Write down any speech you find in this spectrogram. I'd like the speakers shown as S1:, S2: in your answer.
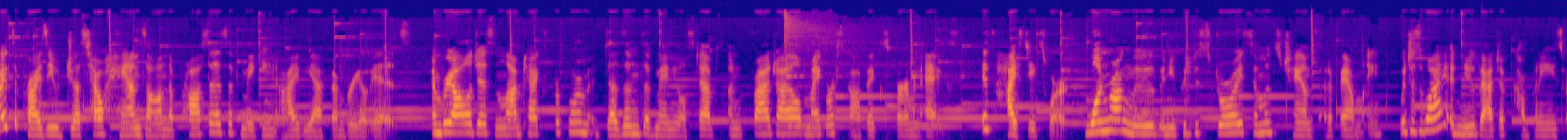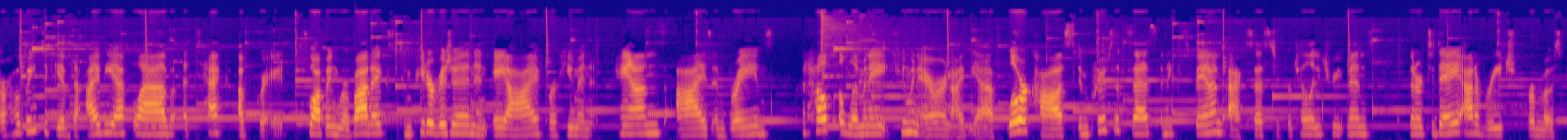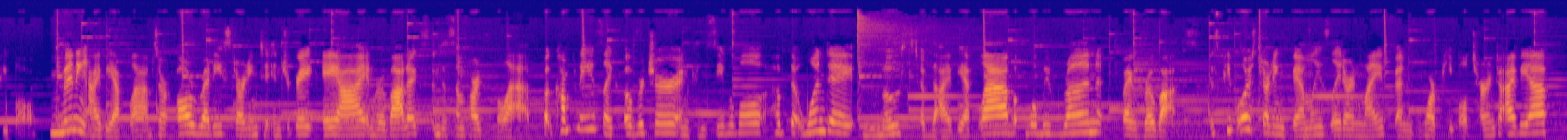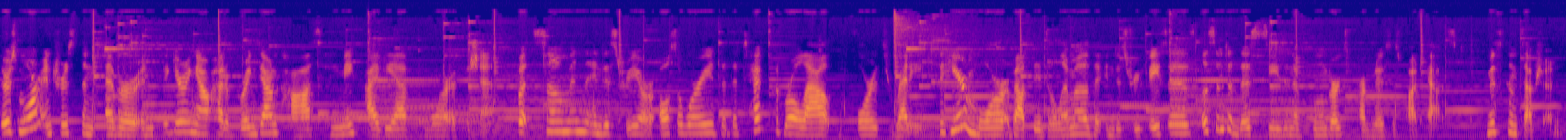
S1: might surprise you just how hands on the process of making an IVF embryo is. Embryologists and lab techs perform dozens of manual steps on fragile, microscopic sperm and eggs. It's high stakes work. One wrong move and you could destroy someone's chance at a family. Which is why a new batch of companies are hoping to give the IVF lab a tech upgrade, swapping robotics, computer vision, and AI for human hands, eyes, and brains could help eliminate human error in IVF, lower costs, improve success, and expand access to fertility treatments that are today out of reach for most people. Many IVF labs are already starting to integrate AI and robotics into some parts of the lab, but companies like Overture and Conceivable hope that one day most of the IVF lab will be run by robots. As people are starting families later in life and more people turn to IVF, there's more interest than ever in figuring out how to bring down costs and make IVF more efficient. But some in the industry are also worried that the tech could roll out before it's ready. To hear more about the dilemma the industry faces, listen to this season of Bloomberg's Prognosis podcast. Misconception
